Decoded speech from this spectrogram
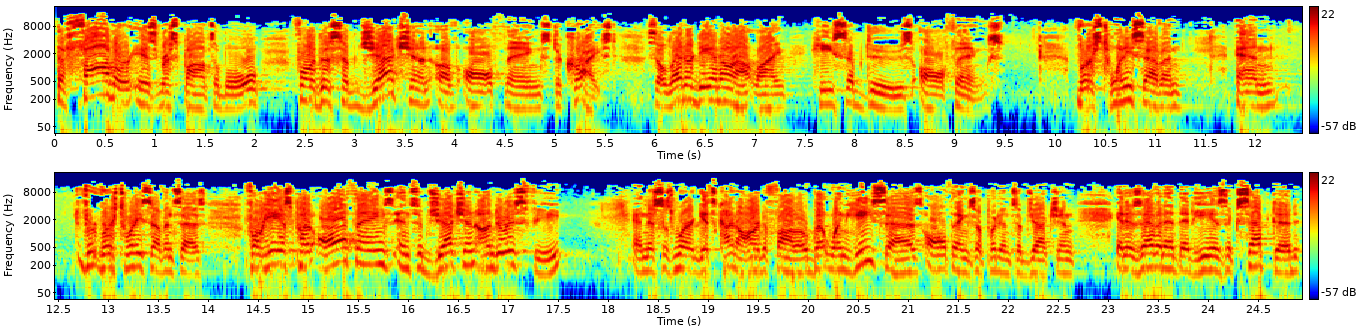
the Father is responsible for the subjection of all things to Christ. So letter D in our outline, He subdues all things. Verse 27 and verse 27 says, For he has put all things in subjection under his feet, and this is where it gets kind of hard to follow, but when he says all things are put in subjection, it is evident that he is accepted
